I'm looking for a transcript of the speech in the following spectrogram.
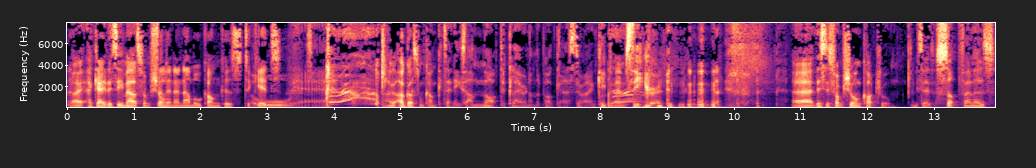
Right, okay, this email's from Sean. Selling enamel conkers to kids. Oh yeah. I, I've got some conker techniques I'm not declaring on the podcast. All right, I'm keeping them secret. uh, this is from Sean Cottrell, and he says, "Sup, fellas?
